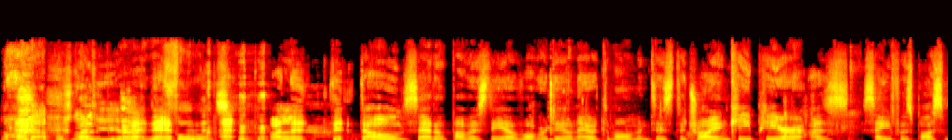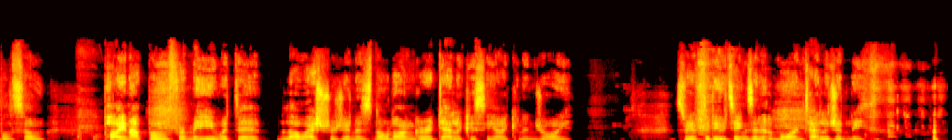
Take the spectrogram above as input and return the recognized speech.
the hard apples, not Well, the, uh, the- the full ones. Uh, well, the, the whole setup, obviously, of what we're doing now at the moment is to try and keep here as safe as possible. So, pineapple for me with the low estrogen is no longer a delicacy I can enjoy. So, we have to do things a little more intelligently.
